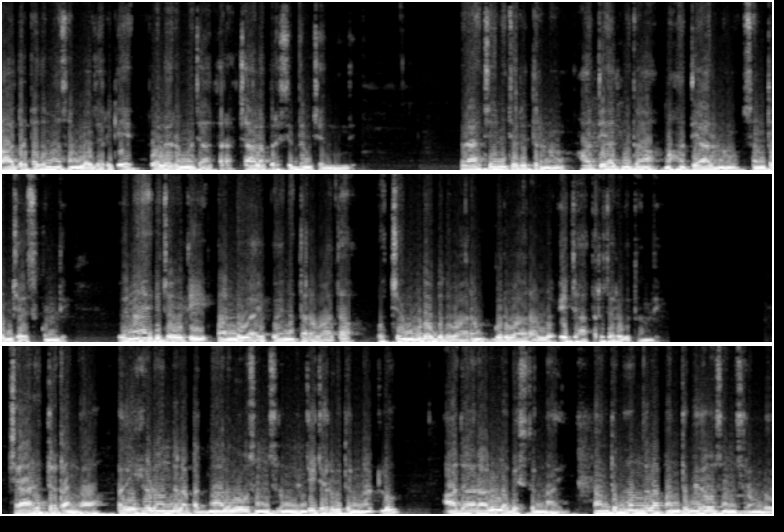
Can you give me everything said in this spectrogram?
భాద్రపద మాసంలో జరిగే పోలేరమ్మ జాతర చాలా ప్రసిద్ధం చెందింది. ప్రాచీన చరిత్రను ఆధ్యాత్మిక మహత్యాలను సొంతం చేసుకుంది. వినాయక చవితి పండుగ అయిపోయిన తర్వాత వచ్చే మూడో బుధవారం గురువారాల్లో ఈ జాతర జరుగుతుంది. చారిత్రకంగా పదిహేడు వందల పద్నాలుగవ సంవత్సరం నుంచి జరుగుతున్నట్లు ఆధారాలు లభిస్తున్నాయి. పంతొమ్మిది వందల పంతొమ్మిదవ సంవత్సరంలో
